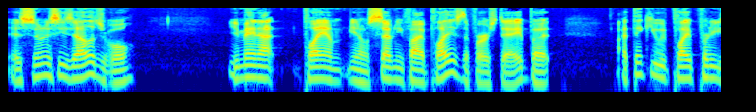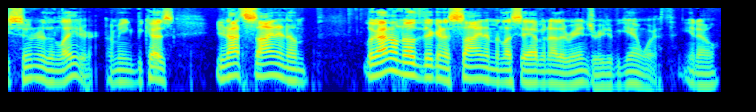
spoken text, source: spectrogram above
As soon as he's eligible, you may not play him, you know, 75 plays the first day, but I think he would play pretty sooner than later. I mean, because you're not signing him. Look, I don't know that they're going to sign him unless they have another injury to begin with. You know,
